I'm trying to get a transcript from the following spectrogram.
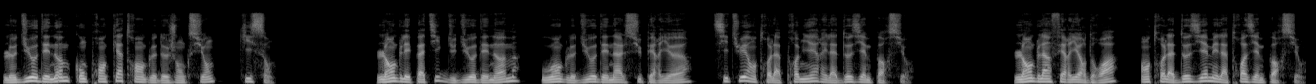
Le duodénum comprend quatre angles de jonction, qui sont l'angle hépatique du duodénum, ou angle duodénal supérieur, situé entre la première et la deuxième portion. L'angle inférieur droit, entre la deuxième et la troisième portion.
